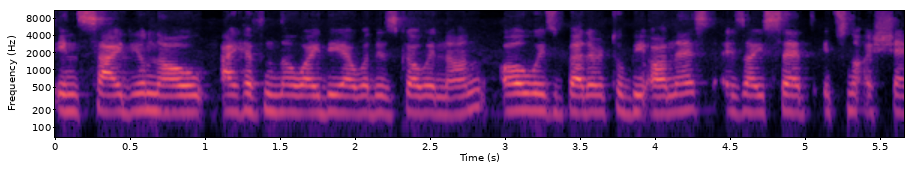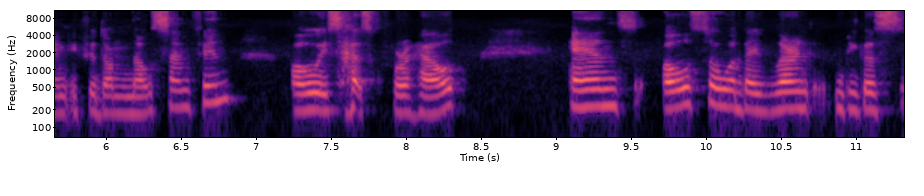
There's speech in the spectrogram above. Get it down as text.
inside you know i have no idea what is going on. Always better to be honest. As i said it's not a shame if you don't know something. Always ask for help and also what i've learned because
